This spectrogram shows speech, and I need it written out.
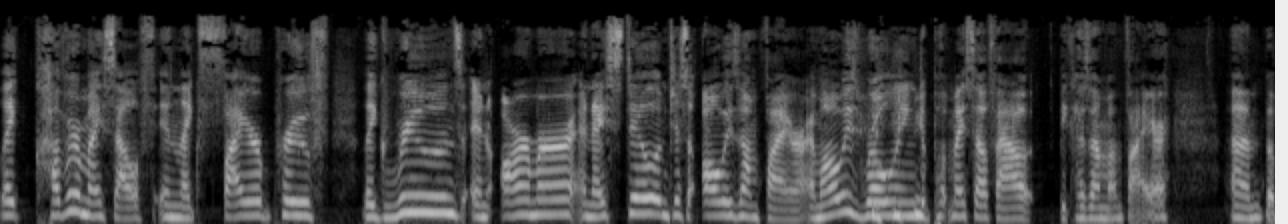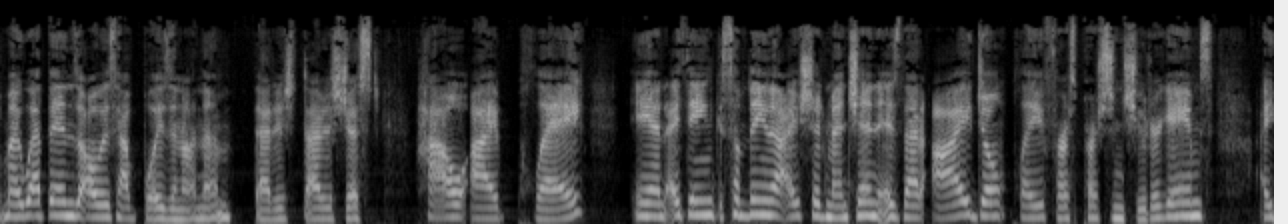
like cover myself in like fireproof, like runes and armor, and I still am just always on fire. I'm always rolling to put myself out because I'm on fire. Um, but my weapons always have poison on them. That is, that is just how I play. And I think something that I should mention is that I don't play first person shooter games. I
